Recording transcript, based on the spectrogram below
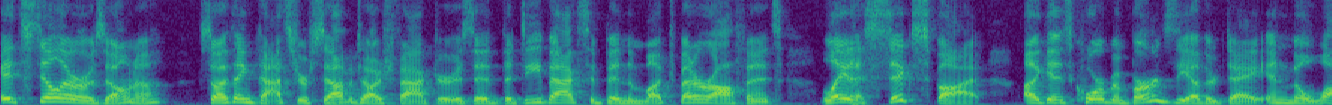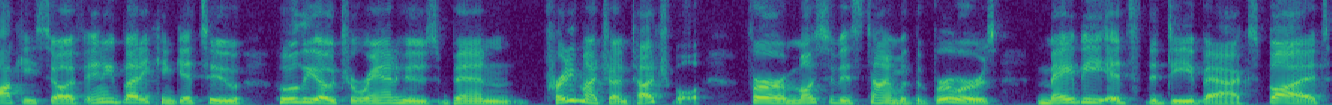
It's still Arizona. So I think that's your Mm-hmm. sabotage factor is that the D backs have been the much better offense, laid a six spot against Corbin Burnes the other day in Milwaukee. So if anybody can get to Julio Teheran, who's been pretty much untouchable for most of his time mm-hmm. with the Brewers, maybe it's the D backs. But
